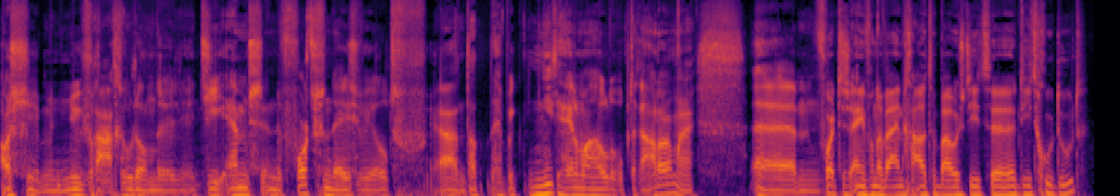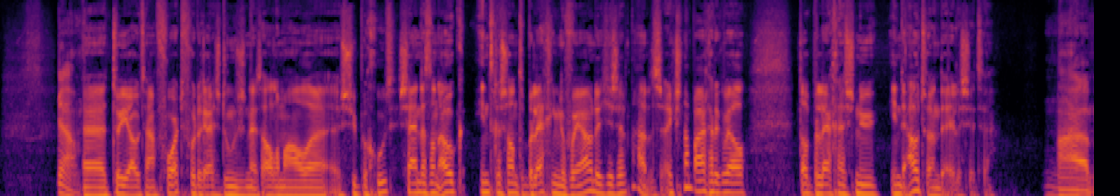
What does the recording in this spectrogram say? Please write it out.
als je me nu vraagt hoe dan de GM's en de Fords van deze wereld... ja, dat heb ik niet helemaal helder op de radar, maar... Uh, Ford is een van de weinige autobouwers die het, uh, die het goed doet. Ja. Uh, Toyota en Ford, voor de rest doen ze het allemaal uh, supergoed. Zijn dat dan ook interessante beleggingen voor jou? Dat je zegt, nou, dat ik snap eigenlijk wel dat beleggers nu in de auto-aandelen zitten. Nou,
